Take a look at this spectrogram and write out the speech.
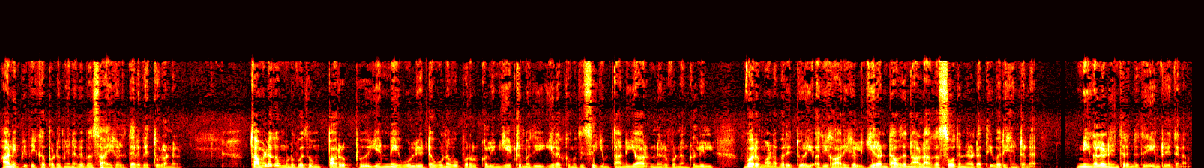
அனுப்பி வைக்கப்படும் என விவசாயிகள் தெரிவித்துள்ளனர். தமிழகம் முழுவதும் பருப்பு எண்ணெய் உள்ளிட்ட உணவுப் பொருட்களின் ஏற்றுமதி இறக்குமதி செய்யும் தனியார் நிறுவனங்களில் வருமான வரித்துறை அதிகாரிகள் இரண்டாவது நாளாக சோதனை நடத்தி வருகின்றனர். நீங்கள் இணைந்திருந்தது இன்றைய தினம்.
